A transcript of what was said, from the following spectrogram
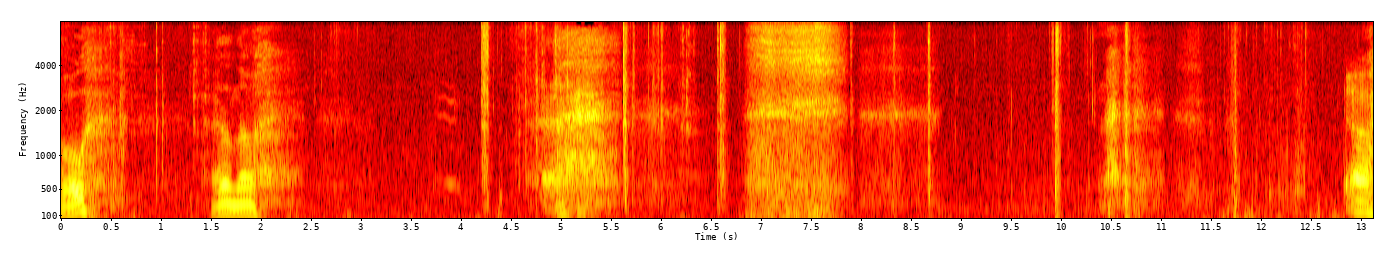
Oh, I don't know. Uh,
